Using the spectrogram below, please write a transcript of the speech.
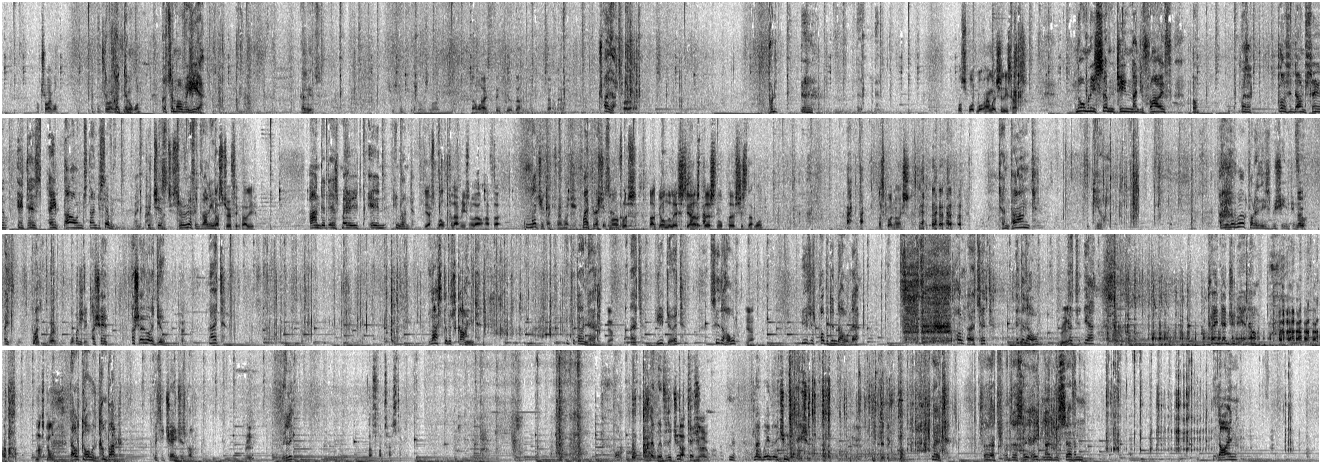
I'll try one. I'll try Got if you them. got one. Got some over here. Elliot. Which one's mine? That one. I think you're that, that one. Try that. Try that one. Put it. Uh, What's what, what? How much are these hats? normally seventeen ninety five, but with a closing down sale, it is eight pounds ninety seven, which is £8.97. terrific value, That's terrific value. And it is made in England. Yes. Well, for that reason, I'll have that. Magic. Thank you very much. My pleasure. sir. Marvellous. That'd go on the list. Yeah, that's personal purchase, that one. That's quite nice. Ten pound. Thank you. Have you ever worked one of these machines before? No. Right. Come on. Where, what Come on, machine? I'll show you. I'll show you what to do. Okay. Right. Last of its kind. You put down there. Yeah. Right. You do it. See the hole? Yeah. You just pop it in the hole there. Pull, that's it. Into the hole. Really? That's it, yeah. Trained engineer now. And that's gone. That'll go It'll come back with the change as well. Really? Really? That's fantastic. Like wait for the tube That's station. no. No. Like waiting at the tube station. You're kidding. Right. So that's what I say, eight ninety seven. Nine.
